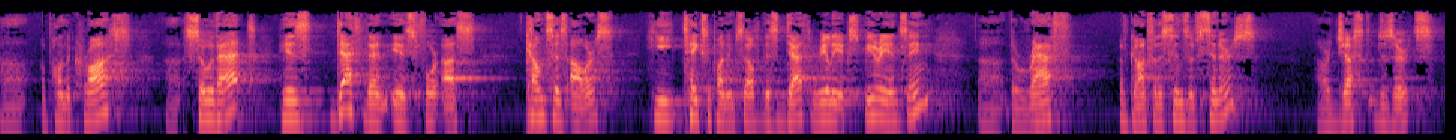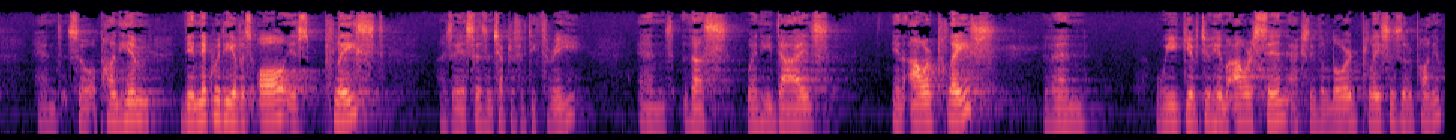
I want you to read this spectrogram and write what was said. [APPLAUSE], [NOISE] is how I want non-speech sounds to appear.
uh, upon the cross uh, so that his death then is for us, counts as ours. He takes upon himself this death, really experiencing uh, the wrath of God for the sins of sinners, our just deserts. And so upon him, the iniquity of us all is placed. Isaiah says in chapter 53. And thus, when he dies in our place, then we give to him our sin. Actually, the Lord places it upon him.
